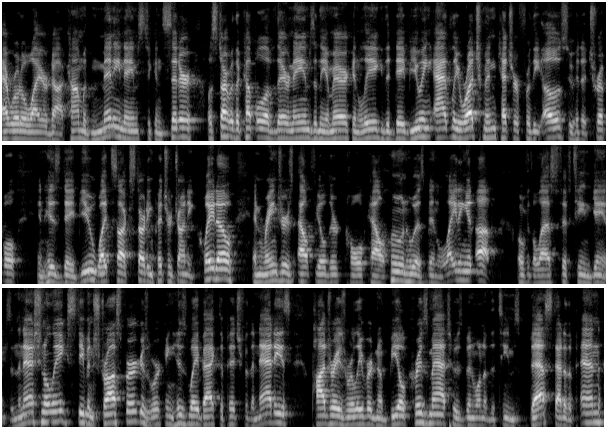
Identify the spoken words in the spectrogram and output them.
at rotowire.com with many names to consider. Let's start with a couple of their names in the American League. The debuting Adley Rutschman, catcher for the O's, who hit a triple in his debut. White Sox starting pitcher Johnny Cueto and Rangers outfielder Kole Calhoun, who has been lighting it up over the last 15 games. In the National League, Stephen Strasburg is working his way back to pitch for the Natties. Padres reliever Nabil Crismatt, who's been one of the team's best out of the pen,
